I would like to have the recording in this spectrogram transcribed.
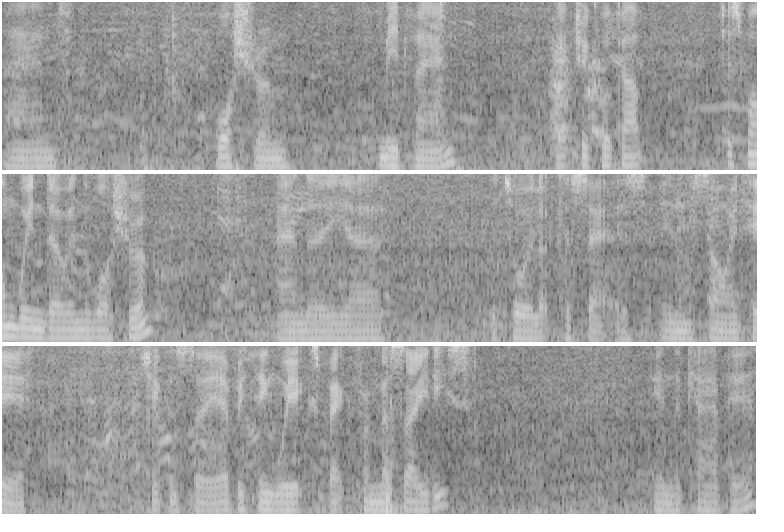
And washroom mid van. Electric hookup. Just one window in the washroom and the uh, the toilet cassette is inside here. As you can see, everything we expect from Mercedes in the cab here.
